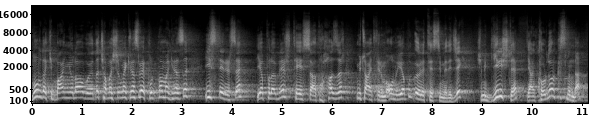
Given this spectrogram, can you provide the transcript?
Buradaki banyo lavaboya da çamaşır makinesi ve kurutma makinesi istenirse yapılabilir. Tesisatı hazır. Müteahhit firma onu yapıp öyle teslim edecek. Şimdi girişte yani koridor kısmında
